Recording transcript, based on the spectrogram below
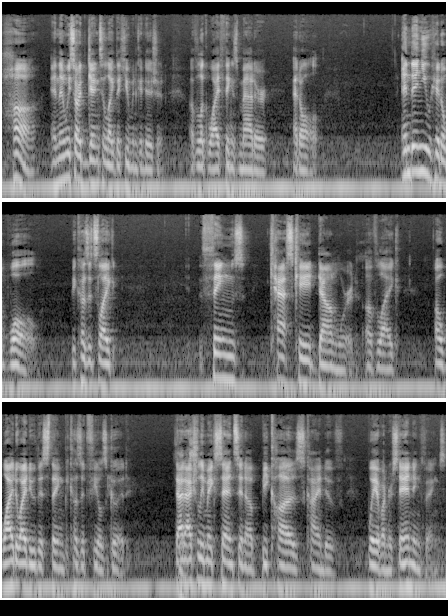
huh? And then we start getting to like the human condition of like why things matter at all. And then you hit a wall because it's like things cascade downward of like, oh, why do I do this thing? Because it feels good. That Yes. actually makes sense in a because kind of way of understanding things.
